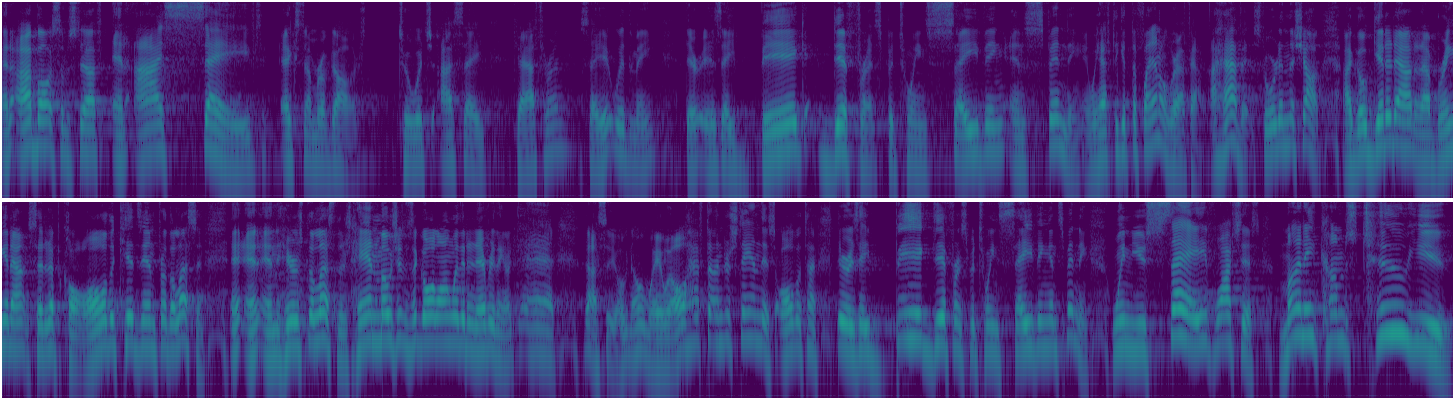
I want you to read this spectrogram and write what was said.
and I bought some stuff and I saved X number of dollars. To which I say, Catherine, say it with me. There is a big difference between saving and spending. And we have to get the flannel graph out. I have it stored in the shop. I go get it out and I bring it out and set it up, call all the kids in for the lesson. And, and, and here's the lesson there's hand motions that go along with it and everything. Like, Dad, I say, oh, no way. We all have to understand this all the time. There is a big difference between saving and spending. When you save, watch this, money comes to you.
